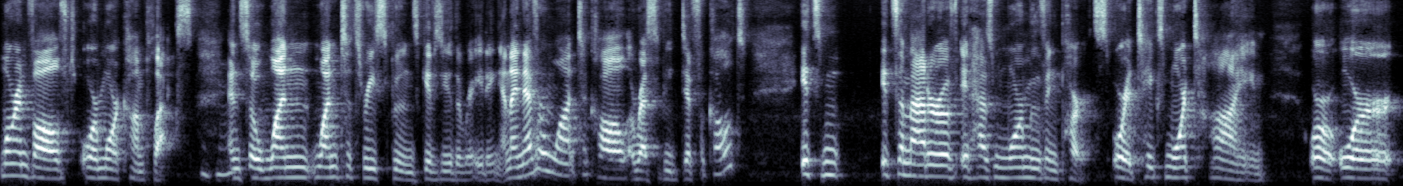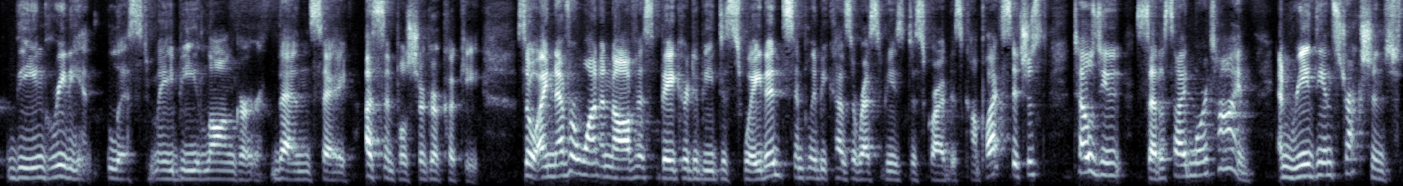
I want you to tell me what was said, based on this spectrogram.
more involved, or more complex. Mm-hmm. And so one one to three spoons gives you the rating. And I never want to call a recipe difficult. It's it's a matter of it has more moving parts, or it takes more time, or or the ingredient list may be longer than say a simple sugar cookie. So i never want a novice baker to be dissuaded simply because a recipe is described as complex. It just tells you set aside more time and read the instructions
